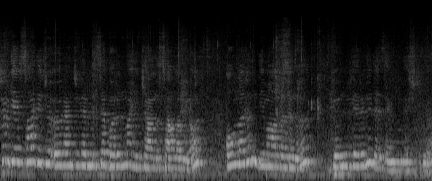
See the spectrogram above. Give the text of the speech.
Türkiye sadece öğrencilerimize barınma imkanı sağlamıyor, onların dimalarını, gönüllerini de zenginleştiriyor.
